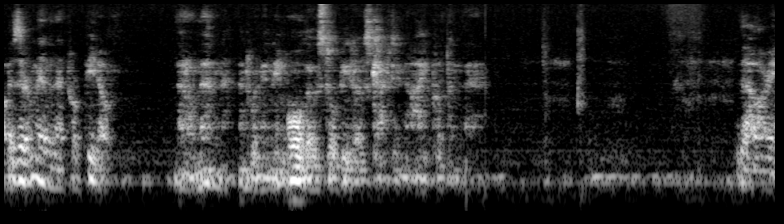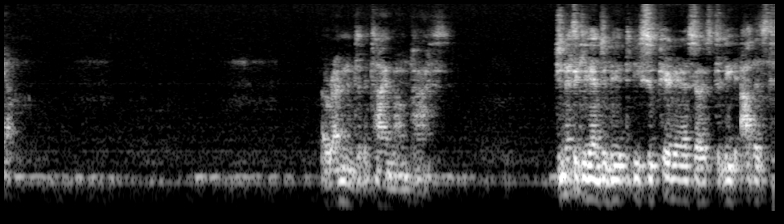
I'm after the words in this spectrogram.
Why is there a man in that torpedo? There are men and women in all those torpedoes, Captain. I put them there. Who the hell are you? A remnant of the time long past. Engineered to be superior so as to lead others to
